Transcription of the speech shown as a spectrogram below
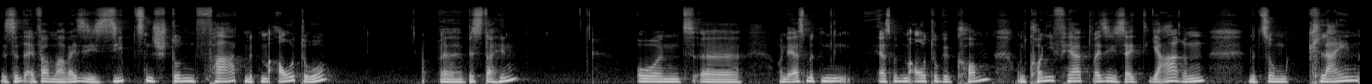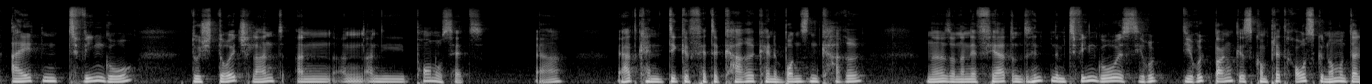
es sind einfach mal, weiß ich nicht, 17 Stunden Fahrt mit dem Auto äh, bis dahin. Und, äh, und er ist mit dem er ist mit dem Auto gekommen und Conny fährt, weiß ich nicht, seit Jahren mit so einem kleinen alten Twingo durch Deutschland an, an, an die Pornosets. Ja. Er hat keine dicke, fette Karre, keine Bonsenkarre, ne, sondern er fährt und hinten im Twingo ist die, Rück, die Rückbank ist komplett rausgenommen und da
